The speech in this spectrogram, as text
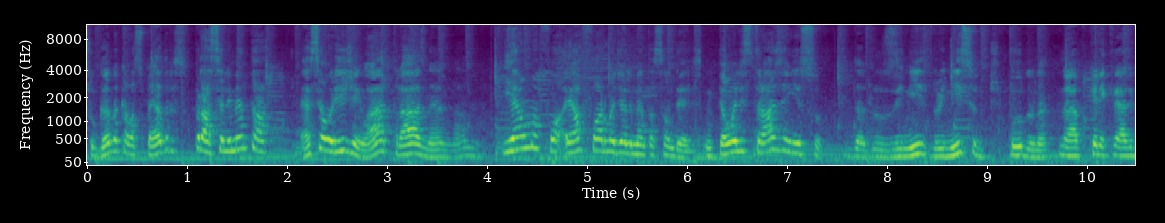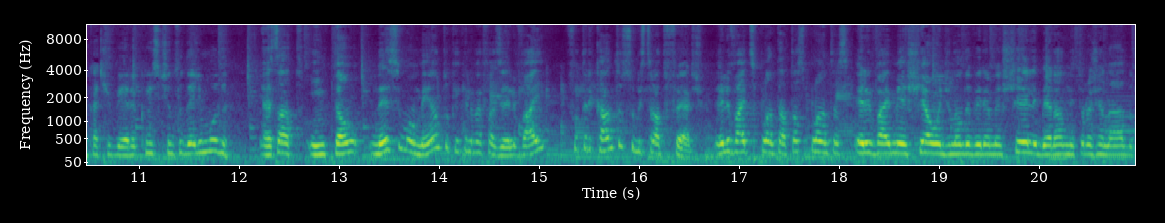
sugando aquelas pedras para se alimentar. Essa é a origem lá atrás, né? E é, uma, é a forma de alimentação deles. Então eles trazem isso da- dos ini- do início de tudo, né? Não é porque ele é criado em cativeiro que o instinto dele muda. Exato. Então, nesse momento, o que, que ele vai fazer? Ele vai futricar no teu substrato fértil. Ele vai desplantar tuas plantas. Ele vai mexer onde não deveria mexer, liberando nitrogenado.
